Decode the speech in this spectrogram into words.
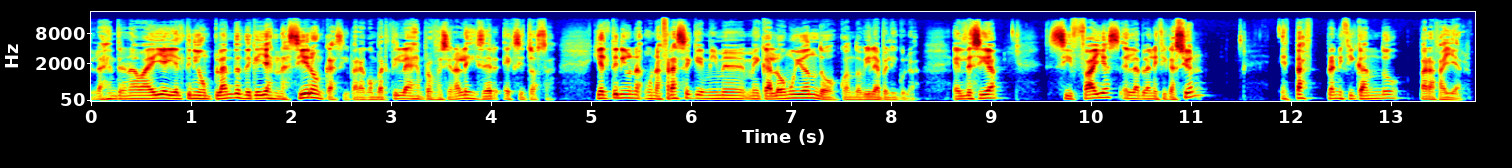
las entrenaba a ella y él tenía un plan desde que ellas nacieron casi para convertirlas en profesionales y ser exitosas. Y él tenía una, frase que a mí me, me, caló muy hondo cuando vi la película. Él decía, si fallas en la planificación, estás planificando para fallar.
